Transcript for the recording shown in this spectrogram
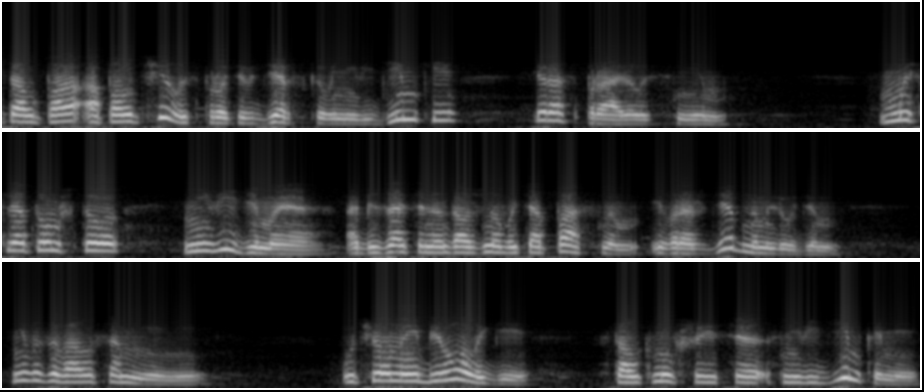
толпа ополчилась против дерзкого невидимки, и расправилась с ним. Мысль о том, что невидимое обязательно должно быть опасным и враждебным людям, не вызывала сомнений. Ученые-биологи, столкнувшиеся с невидимками,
